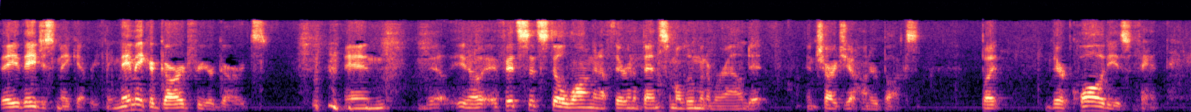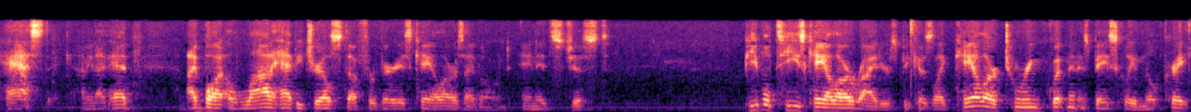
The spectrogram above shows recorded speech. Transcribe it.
They they just make everything. They make a guard for your guards, and you know if it sits still long enough, they're going to bend some aluminum around it and charge you a hundred bucks. But their quality is fantastic. I mean, I've had, I bought a lot of Happy Trail stuff for various KLRs I've owned, and it's just. People tease KLR riders because like KLR touring equipment is basically a milk crate.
